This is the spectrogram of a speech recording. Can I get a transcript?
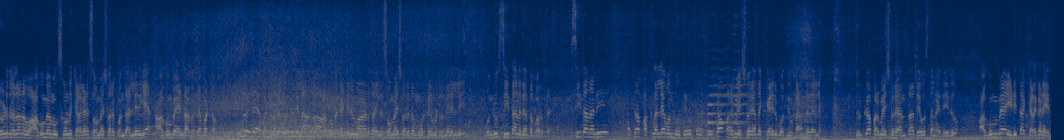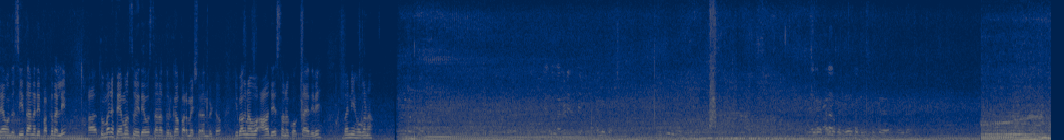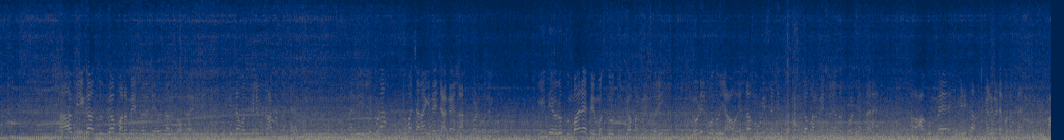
ನೋಡಿದ್ರಲ್ಲ, ನಾವು ಆಗುಂಬೆ ಮುಗಿಸ್ಕೊಂಡು ಕೆಳಗಡೆ ಸೋಮೇಶ್ವರಕ್ಕೆ ಬಂದು ಅಲ್ಲಿಗೆ ಆಗುಂಬೆ ಎಂಡ್ ಆಗುತ್ತೆ. ಬಟ್ ಇನ್ನೂ ಇದೆ ಬಟ್ ನನಗೆ ಗೊತ್ತಿದ್ದಿಲ್ಲ. ಆಗುಂಬೆ ಕಂಟಿನ್ಯೂ ಮಾಡ್ತಾ ಇಲ್ಲಿ ಸೋಮೇಶ್ವರದ ಮೂರು ಕಿಲೋಮೀಟರ್ ಮೇಲೆ ಇಲ್ಲಿ ಒಂದು ಸೀತಾ ನದಿ ಅಂತ ಬರುತ್ತೆ. ಸೀತಾ ನದಿ ಹತ್ರ ಪಕ್ಕದಲ್ಲೇ ಒಂದು ದೇವಸ್ಥಾನ, ದುರ್ಗಾ ಪರಮೇಶ್ವರಿ ಅಂತ ಕೇಳಿರ್ಬೋದು ನೀವು ಕಾಣಿಸ್ತಾ ಇದೆ ಅಲ್ಲಿ. ದುರ್ಗಾ ಪರಮೇಶ್ವರಿ ಅಂತ ದೇವಸ್ಥಾನ ಇದೆ ಇದು. ಆಗುಂಬೆ ಹಿಡಿತ ಕೆಳಗಡೆ ಇದೆ ಒಂದು ಸೀತಾ ನದಿ ಪಕ್ಕದಲ್ಲಿ. ತುಂಬಾ ಫೇಮಸ್ಸು ಈ ದೇವಸ್ಥಾನ ದುರ್ಗಾ ಪರಮೇಶ್ವರ ಅಂದ್ಬಿಟ್ಟು. ಇವಾಗ ನಾವು ಆ ದೇವಸ್ಥಾನಕ್ಕೆ ಹೋಗ್ತಾ ಇದ್ದೀವಿ ಬನ್ನಿ ಹೋಗೋಣ. ನಾವೀಗ ದುರ್ಗಾ ಪರಮೇಶ್ವರಿ ದೇವಸ್ಥಾನಕ್ಕೆ ಹೋಗ್ತಾ ಇದ್ದೀವಿ. ಇಲ್ಲಿಂದ ಒಂದು ಕಿಲೋಮೀಟರ್ ಆಗುತ್ತೆ. ಇಲ್ಲಿ ಕೂಡ ತುಂಬ ಚೆನ್ನಾಗಿದೆ ಜಾಗ ಎಲ್ಲ ನೋಡ್ಬೋದು ಈ ದೇವರು ತುಂಬಾ ಫೇಮಸ್ಸು ದುರ್ಗಾ ಪರಮೇಶ್ವರಿ. ನೋಡಿರ್ಬೋದು ಯಾವ ಎಲ್ಲ ಮೂವೀಸಲ್ಲಿ ದುರ್ಗಾ ಪರಮೇಶ್ವರಿ ಅಂತ ತೋರಿಸಿರ್ತಾರೆ. ಆಗುಂಬೆ ಹಿಡಿತ ಕೆಳಗಡೆ ಬರುತ್ತೆ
